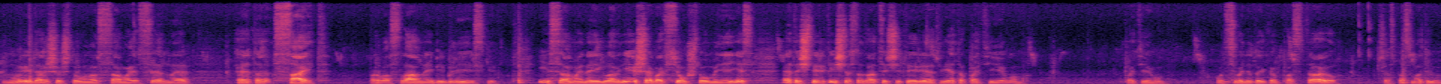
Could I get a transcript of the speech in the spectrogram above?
Ну и дальше, что у нас самое ценное, это сайт православный, библейский. И самое наиглавнейшее во всем, что у меня есть, это 4124 ответа по темам. По темам. Вот сегодня только поставил. Сейчас посмотрю,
